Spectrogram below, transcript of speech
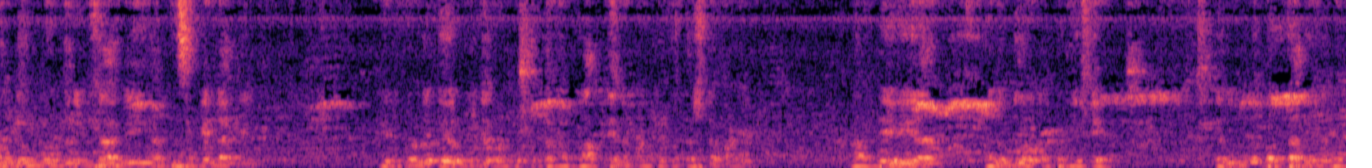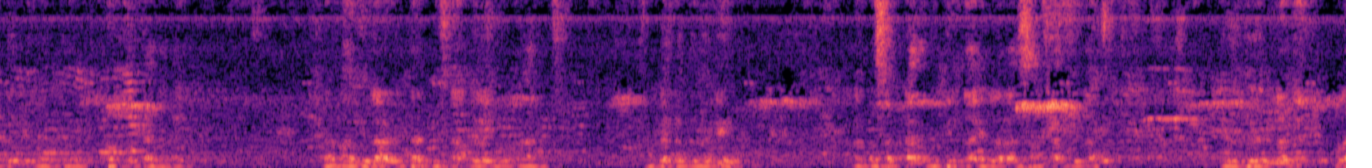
ಒಂದು ಒಂದು ನಿಮಿಷ ಆಗಲಿ, ಹತ್ತು ಸೆಕೆಂಡ್ ಆಗಲಿ, ನಿಂತ್ಕೊಂಡು ದೇವ್ರ ಮುಂದೆ ಮಾಡ್ಕೊಂಡು ತನ್ನ ಪ್ರಾಪ್ತಿಯನ್ನು ಮಾಡಿಕೊಂಡು ದರ್ಶನ ಮಾಡಿ ಆ ದೇವಿಯ ಅನುಗ್ರಹವನ್ನು ಪ್ರದೇಶ ಎಲ್ಲ ಭಕ್ತಾದಿಗಳು ಬಂದು ಪಡ್ಕೊಳ್ತಾ ಇದ್ದಾರೆ ನಮ್ಮ ಜಿಲ್ಲಾಡಳಿತ ಕೃಷ್ಣ ಬೈರೇಗೌಡರ ನಮ್ಮ ಸರ್ಕಾರ ವತಿಯಿಂದ ಎಲ್ಲರ ಸಹಕಾರದಿಂದ ಇವತ್ತು ಎಲ್ಲರಿಗೂ ಕೂಡ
